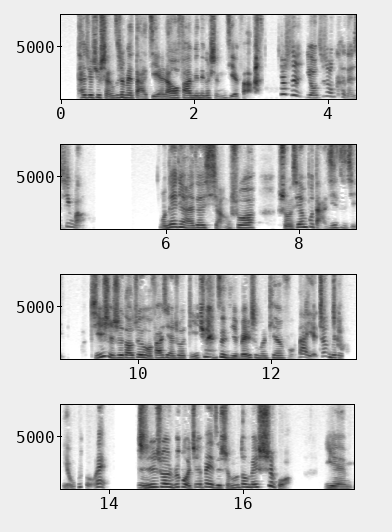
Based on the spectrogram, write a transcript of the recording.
他就去绳子上面打结，然后发明那个绳结法，就是有这种可能性嘛。我那天还在想说，首先不打击自己，即使是到最后发现说的确自己没什么天赋，那也正常，也无所谓。只是说，如果这辈子什么都没试过，也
